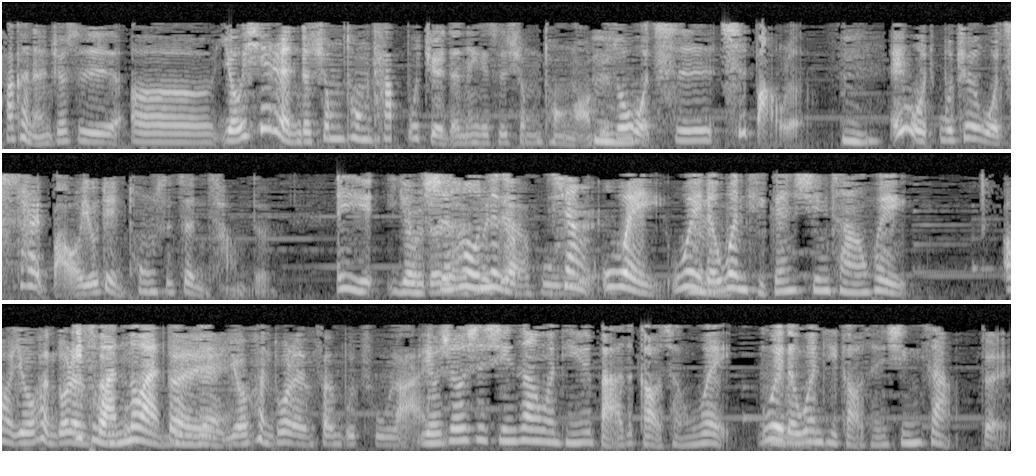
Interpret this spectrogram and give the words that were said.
他可能就是呃，有一些人的胸痛，他不觉得那个是胸痛哦。比如说我吃吃饱了，嗯，哎，我我觉得我吃太饱，有点痛是正常的。哎，有时候那个像胃胃的问题跟心脏会。哦，有很多人一团乱，对不对？有很多人分不出来。有时候是心脏问题，会把它搞成胃；胃的问题搞成心脏。对，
